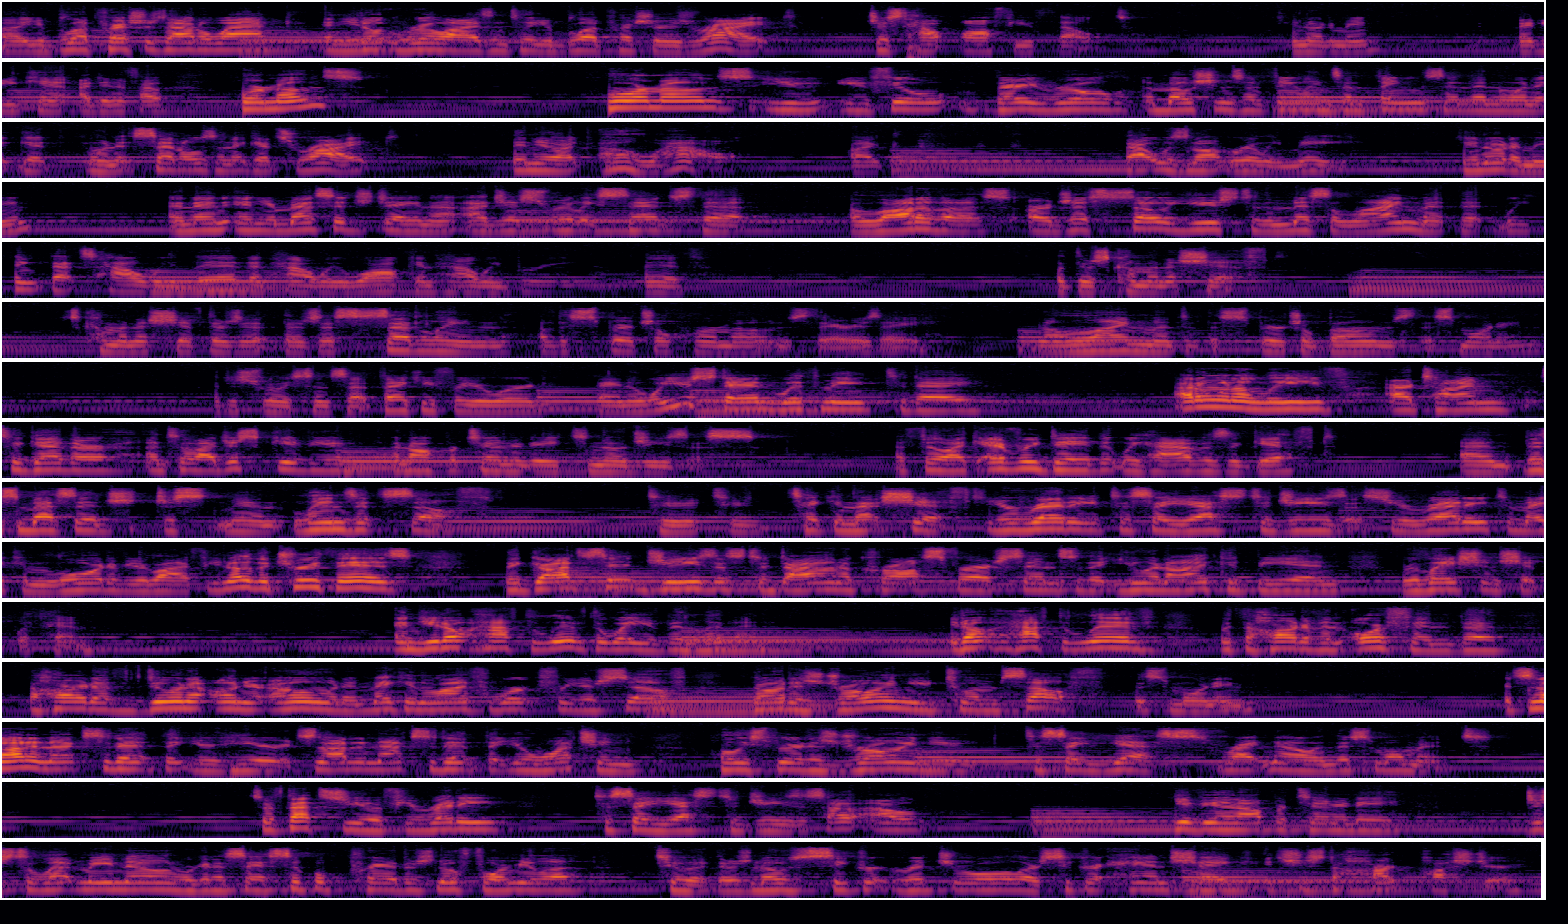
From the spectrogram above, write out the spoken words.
Uh, your blood pressure's out of whack, and you don't realize until your blood pressure is right just how off you felt. Do you know what I mean? Maybe you can't identify hormones. Hormones, you you feel very real emotions and feelings and things, and then when it get when it settles and it gets right, then you're like, oh wow, like that was not really me. Do you know what I mean? And then in your message, Dana, I just really sense that a lot of us are just so used to the misalignment that we think that's how we live and how we walk and how we breathe and live. But there's coming a shift coming a shift. There's a there's a settling of the spiritual hormones. There is a an alignment of the spiritual bones this morning. I just really sense that. Thank you for your word, Dana. Will you stand with me today? I don't want to leave our time together until I just give you an opportunity to know Jesus. I feel like every day that we have is a gift, and this message just, man, lends itself to, to taking that shift. You're ready to say yes to Jesus. You're ready to make him Lord of your life. You know, the truth is that God sent Jesus to die on a cross for our sins so that you and I could be in relationship with him. And you don't have to live the way you've been living. You don't have to live with the heart of an orphan, the, the heart of doing it on your own and making life work for yourself. God is drawing you to himself this morning. It's not an accident that you're here. It's not an accident that you're watching. Holy Spirit is drawing you to say yes right now in this moment. So if that's you, if you're ready to say yes to Jesus, I'll, give you an opportunity just to let me know, and we're going to say a simple prayer. There's no formula to it, there's no secret ritual or secret handshake. It's just a heart posture.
